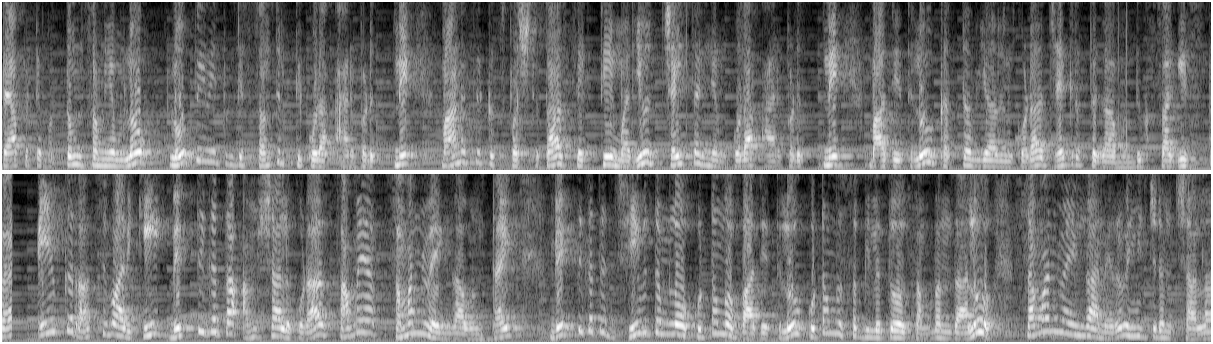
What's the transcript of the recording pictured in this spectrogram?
రేపటి మొత్తం సమయంలో లోతైనటువంటి సంతృప్తి కూడా ఏర్పడుతుంది. మానసిక స్పష్టత శక్తి మరియు చైతన్యం కూడా ఏర్పడుతుంది. బాధ్యతలు కర్తవ్యాలను కూడా జాగ్రత్తగా ముందుకు సాగిస్తారు ఈ యొక్క రాశి వారికి వ్యక్తిగత అంశాలు కూడా సమయ సమన్వయంగా ఉంటాయి. వ్యక్తిగత జీవితంలో కుటుంబ బాధ్యతలు కుటుంబ సభ్యులతో సంబంధాలు సమన్వయంగా నిర్వహించడం చాలా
